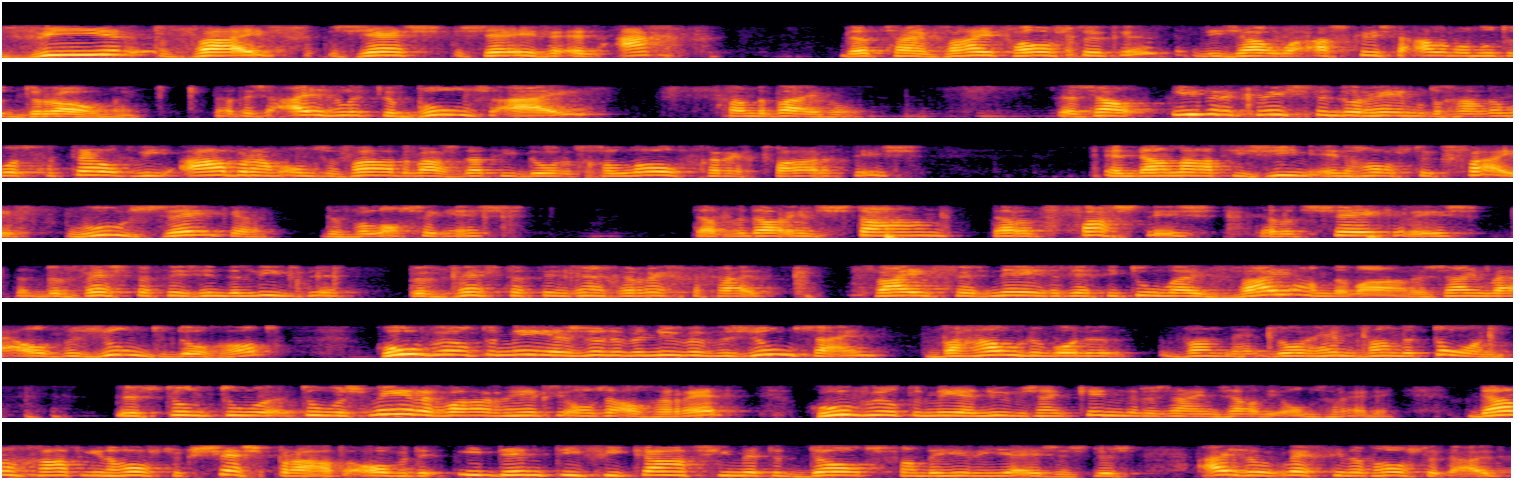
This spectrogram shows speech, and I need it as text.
4, 5, 6, 7 en 8. Dat zijn vijf hoofdstukken. Die zouden we als christen allemaal moeten dromen. Dat is eigenlijk de boelzei van de Bijbel. Daar zou iedere christen doorheen moeten gaan. Er wordt verteld wie Abraham onze vader was, dat hij door het geloof gerechtvaardigd is. En dan laat hij zien in hoofdstuk 5 hoe zeker de verlossing is. Dat we daarin staan, dat het vast is, dat het zeker is, dat het bevestigd is in de liefde, bevestigd in zijn gerechtigheid. 5 vers 9 zegt hij, toen wij vijanden waren, zijn wij al verzoend door God. Hoeveel te meer zullen we nu we verzoend zijn, behouden worden van, door hem van de toorn. Dus toen, toen, we, toen we smerig waren, heeft hij ons al gered. Hoeveel te meer nu we zijn kinderen zijn, zal hij ons redden. Dan gaat hij in hoofdstuk 6 praten over de identificatie met de dood van de Heer Jezus. Dus eigenlijk legt hij dat hoofdstuk uit.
